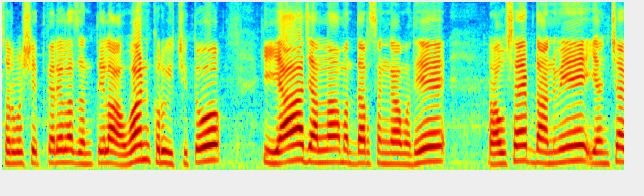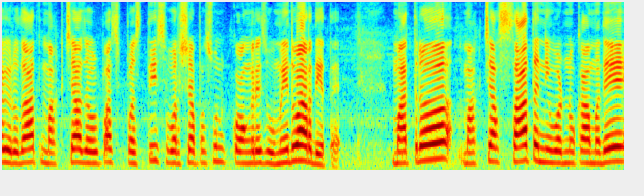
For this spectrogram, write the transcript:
सर्व शेतकऱ्याला जनतेला आव्हान करू इच्छितो की या जालना मतदारसंघामध्ये रावसाहेब दानवे यांच्या विरोधात मागच्या जवळपास पस्तीस वर्षापासून काँग्रेस उमेदवार देत आहे. मात्र मागच्या सात निवडणुकामध्ये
